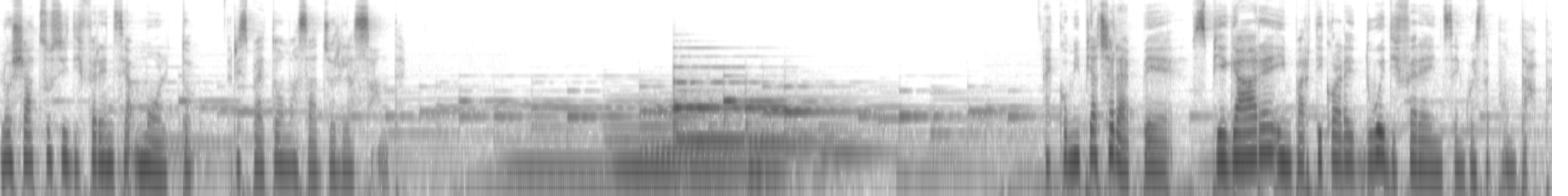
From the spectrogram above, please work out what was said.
lo shiatsu si differenzia molto rispetto a un massaggio rilassante. Ecco, mi piacerebbe spiegare in particolare due differenze in questa puntata.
